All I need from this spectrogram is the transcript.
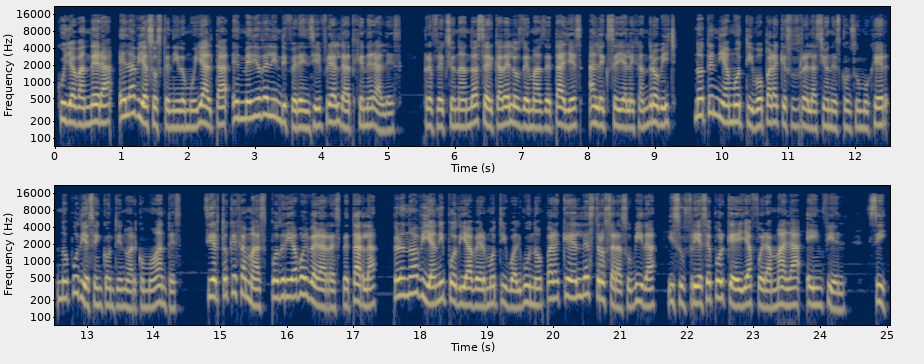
cuya bandera él había sostenido muy alta en medio de la indiferencia y frialdad generales. Reflexionando acerca de los demás detalles, Alexei Alejandrovich no tenía motivo para que sus relaciones con su mujer no pudiesen continuar como antes. Cierto que jamás podría volver a respetarla, pero no había ni podía haber motivo alguno para que él destrozara su vida y sufriese porque ella fuera mala e infiel. Sí,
